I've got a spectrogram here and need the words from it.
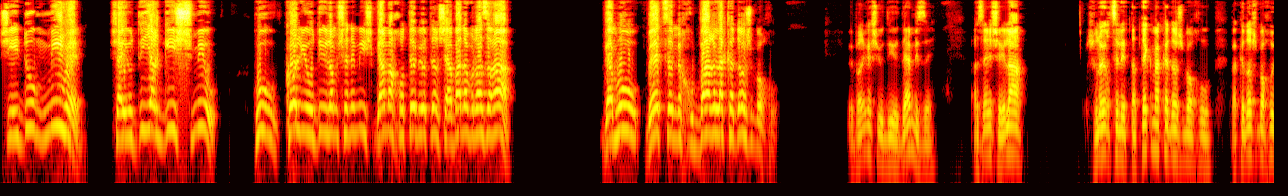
שידעו מי הם. שהיהודי ירגיש מי הוא. הוא, כל יהודי, לא משנה מי, גם החוטא ביותר שעבד עבודה זרה, גם הוא בעצם מחובר לקדוש ברוך הוא. וברגע שיהודי יודע מזה, אז אין שאלה שלא ירצה להתנתק מהקדוש ברוך הוא, והקדוש ברוך הוא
